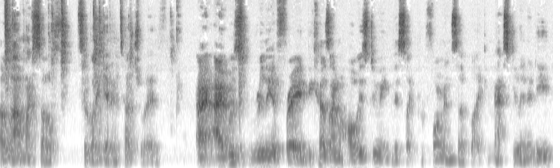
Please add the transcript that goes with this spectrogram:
allow myself to like get in touch with I, I was really afraid because i'm always doing this like performance of like masculinity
